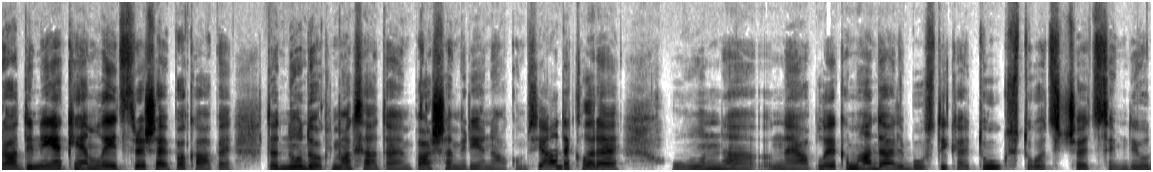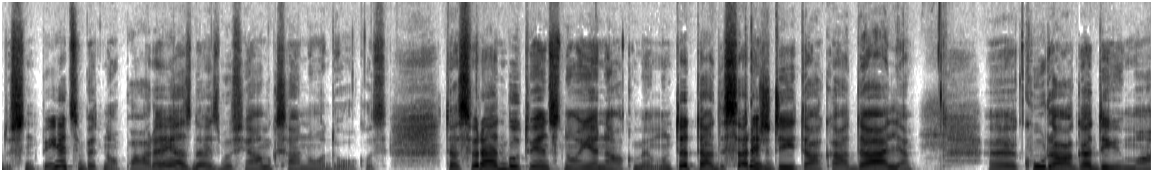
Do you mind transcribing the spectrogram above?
radiniekiem līdz trešajai pakāpei. Tad nodokļu maksātājiem pašam ir ienākums jādeklarē, un uh, neapliekamā daļa būs tikai 1425, bet no pārējās daļas būs jāmaksā nodoklis. Tas varētu būt viens no ienākumiem. Un tad tāda sarežģītākā daļa. Eh, kurā gadījumā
